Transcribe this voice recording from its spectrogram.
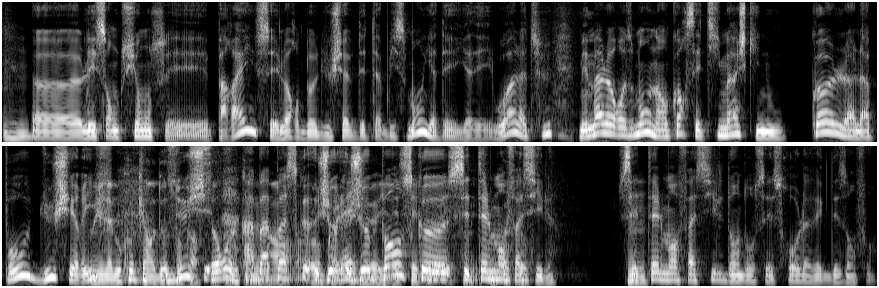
Mmh. les sanctions, c'est pareil, c'est l'ordre du chef d'établissement, il, y a des, il y a des lois là-dessus. Mais malheureusement, on a encore cette image qui nous colle à la peau du shérif. il y en a beaucoup qui endossent encore ce rôle. ah bah parce que je, je pense que c'est tellement facile. C'est hmm. tellement facile d'endosser ce rôle avec des enfants.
